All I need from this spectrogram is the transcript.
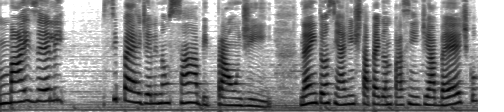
mas ele se perde, ele não sabe para onde ir, né? Então assim, a gente está pegando paciente diabético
